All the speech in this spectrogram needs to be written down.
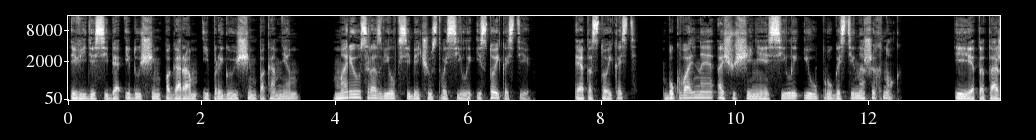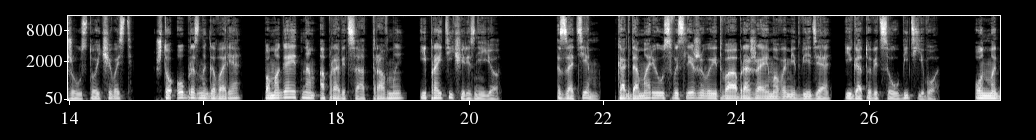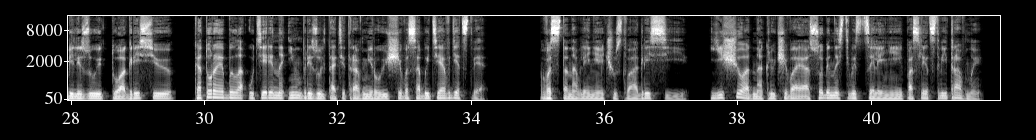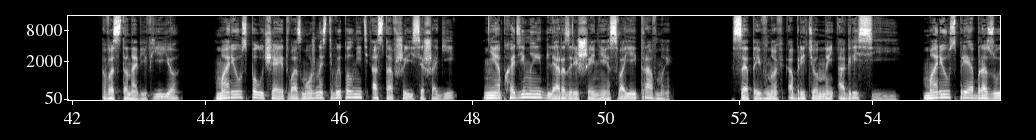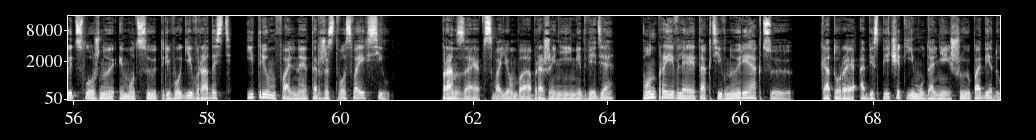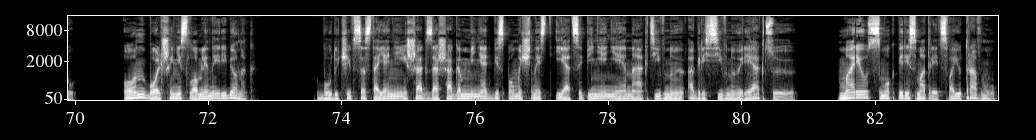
Видя себя идущим по горам и прыгающим по камням, Мариус развил в себе чувство силы и стойкости. Эта стойкость – буквальное ощущение силы и упругости наших ног. И это та же устойчивость, что, образно говоря, помогает нам оправиться от травмы и пройти через нее. Затем, когда Мариус выслеживает воображаемого медведя и готовится убить его, он мобилизует ту агрессию, которая была утеряна им в результате травмирующего события в детстве. Восстановление чувства агрессии – еще одна ключевая особенность в исцелении последствий травмы. Восстановив ее, Мариус получает возможность выполнить оставшиеся шаги, необходимые для разрешения своей травмы. С этой вновь обретенной агрессией Мариус преобразует сложную эмоцию тревоги в радость и триумфальное торжество своих сил. Пронзая в своем воображении медведя, он проявляет активную реакцию, которая обеспечит ему дальнейшую победу. Он больше не сломленный ребенок. Будучи в состоянии шаг за шагом менять беспомощность и оцепенение на активную агрессивную реакцию, Мариус смог пересмотреть свою травму.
